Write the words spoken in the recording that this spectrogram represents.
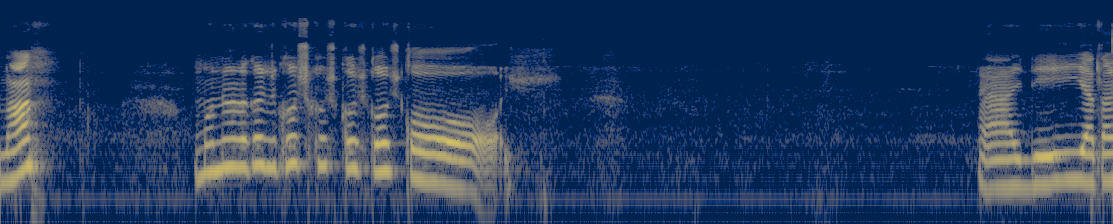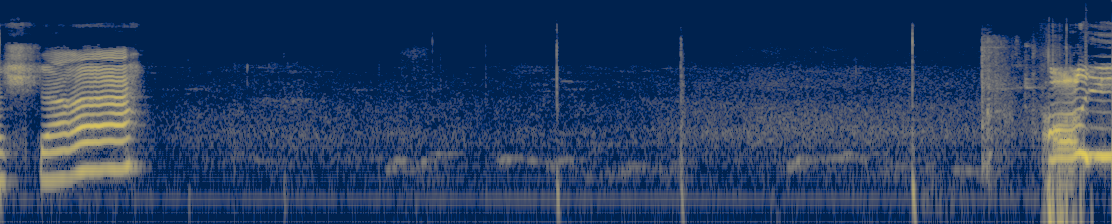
Lan. Manuel koş koş koş koş koş koş. Haydi yat aşağı. Oy!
